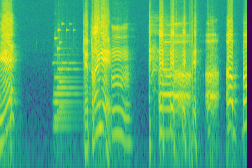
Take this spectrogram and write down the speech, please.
చిత్రాంగి? చిత్రాంగి? అబ్బా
